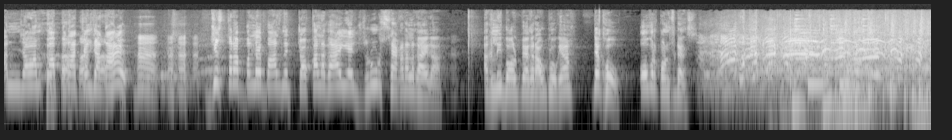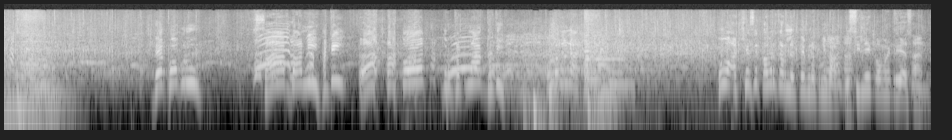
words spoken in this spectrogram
अंजाम का पता चल जाता है हाँ। जिस तरह बल्लेबाज ने चौका लगाया ये ज़रूर सैकड़ा लगाएगा अगली बॉल पे अगर आउट हो गया देखो ओवर कॉन्फिडेंस देखो गुरु सावधानी हटी तो दुर्घटना घटी वो बदल जाते हैं। तो अच्छे से कवर कर लेते हैं फिर अपनी बात इसीलिए कमेंट्री आसान है।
